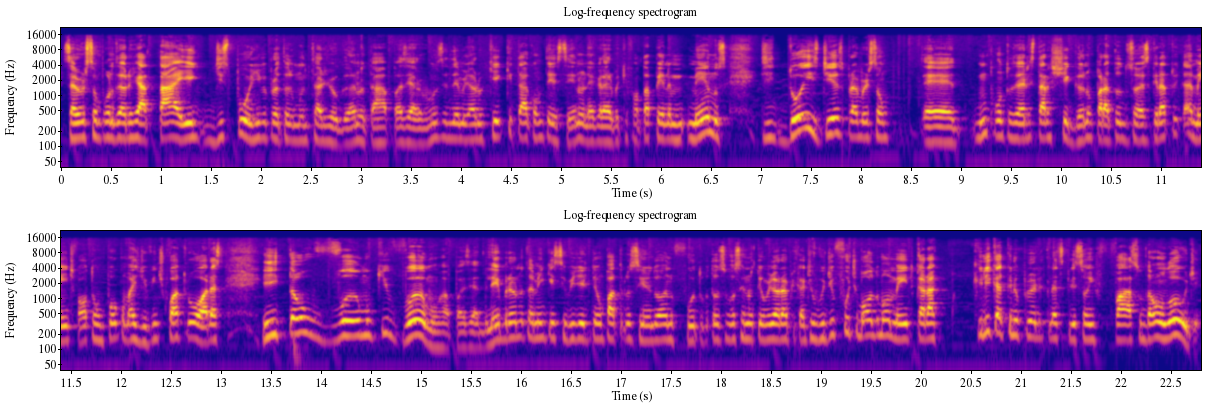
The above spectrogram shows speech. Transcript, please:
Se a versão 1.0 já tá aí disponível pra todo mundo estar jogando, tá, rapaziada? Vamos entender melhor o que que tá acontecendo, né, galera? Porque falta apenas menos de dois dias pra versão é, 1.0 estar chegando para todos nós gratuitamente. Faltam um pouco mais de 24 horas. Então vamos que vamos, rapaziada. Lembrando também que esse vídeo ele tem um patrocínio do OneFootball. Então se você não tem o melhor aplicativo de futebol do momento, cara clica aqui no primeiro link na descrição e faça o download.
